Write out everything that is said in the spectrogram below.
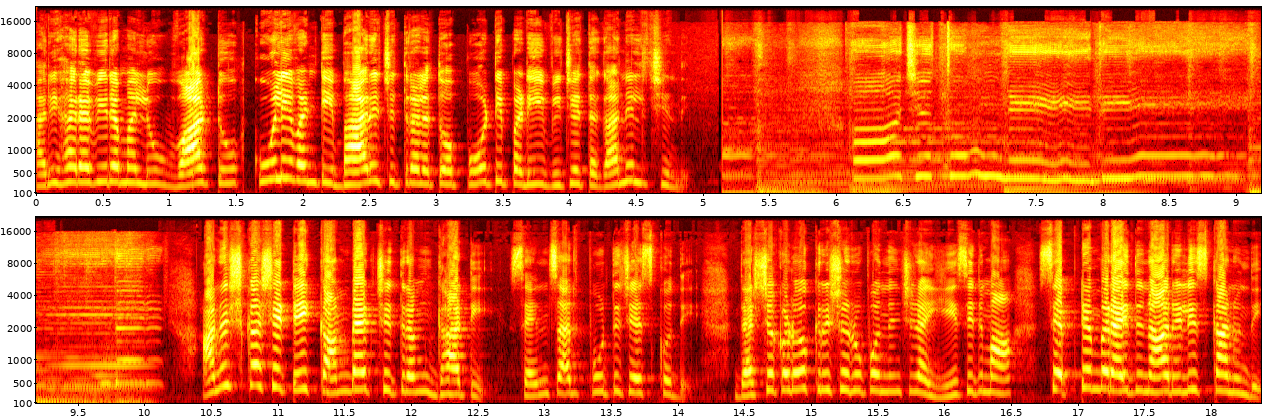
హరిహర వీరమల్లు వాటు కూలి వంటి భారీ చిత్రాలతో పోటీ పోటీపడి విజేతగా నిలిచింది. అనుష్క శెట్టి కమ్బ్యాక్ చిత్రం ఘాటి. సెన్సార్ పూర్తి చేసుకుంది. దర్శకుడు కృష్ణ రూపొందించిన ఈ సినిమా సెప్టెంబర్ ఐదున రిలీజ్ కానుంది.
